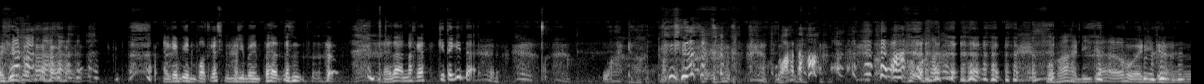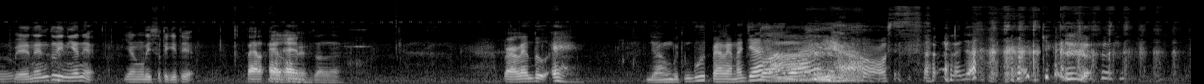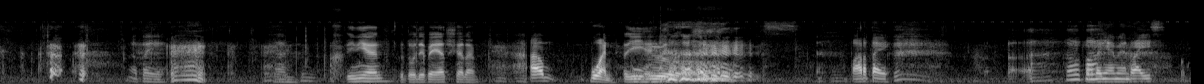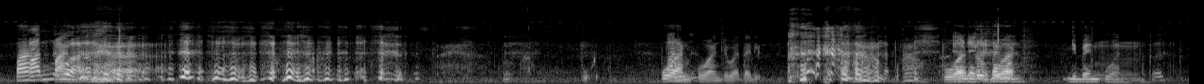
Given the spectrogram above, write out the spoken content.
Lagi bikin podcast gibain patent Ternyata anaknya kita-kita Waduh Waduh. Wadidaw Wadidaw Benen tuh inian ya Yang listrik itu ya PLN. LN. Oh, salah. PLN tuh eh jangan but-but PLN aja. Wah. Iya. PLN aja. Apa ya Inian Ketua DPR sekarang Um, Puan. Iya. Partai Partainya Amin Rais Pan Pan. gua. Puan, Puan coba tadi. Puan Ya tuh Puan. Gibain puan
